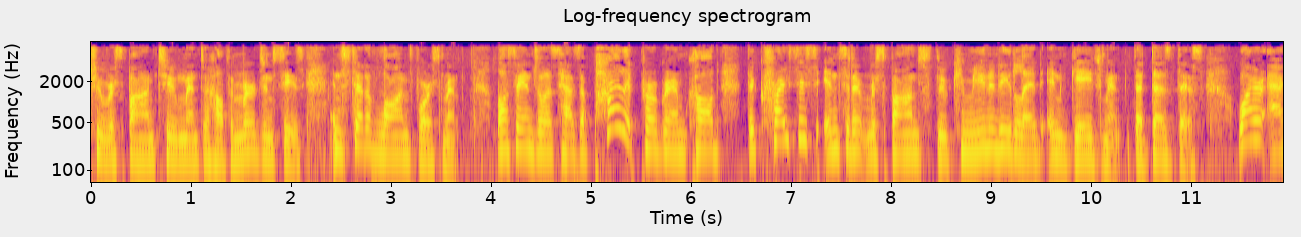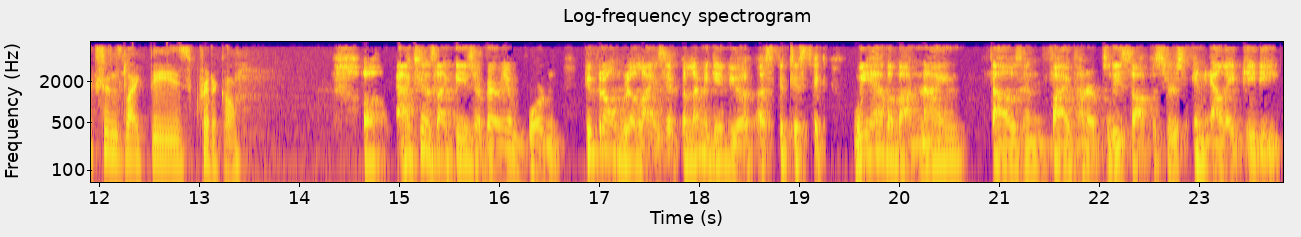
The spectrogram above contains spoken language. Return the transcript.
to respond to mental health emergencies instead of law enforcement. Los Angeles has a pilot program called the Crisis Incident Response through Community Led Engagement that does this. Why are actions like these critical? Well, actions like these are very important. People don't realize it, but let me give you a, a statistic. We have about 9,500 police officers in LAPD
